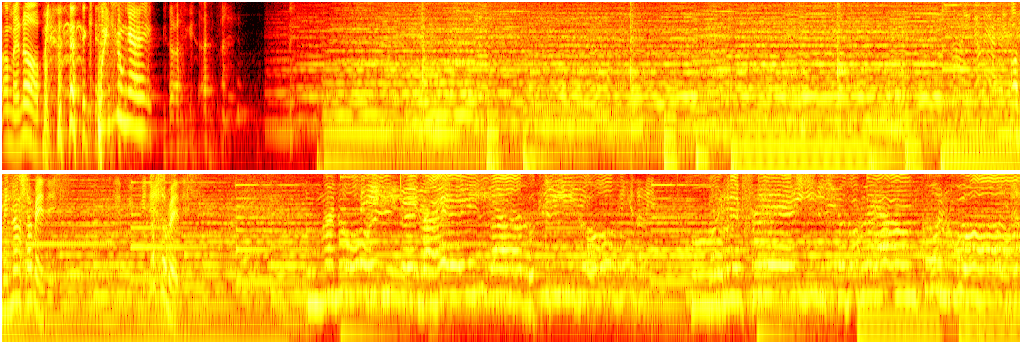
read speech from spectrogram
Hombre, no. pois non é. Home, non sabedes. Non sabedes. Unha noite na eira do trigo O reflexo do blanco luar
